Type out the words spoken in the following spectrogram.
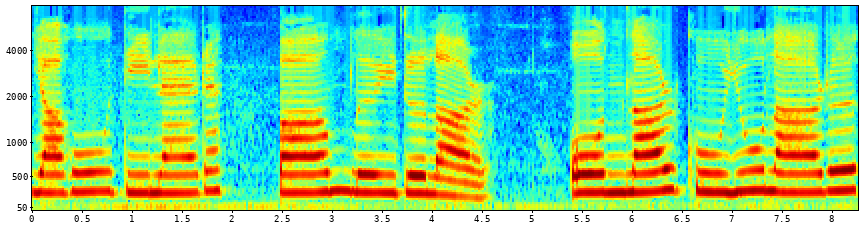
Yahudilere bağımlıydılar. Onlar kuyuları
